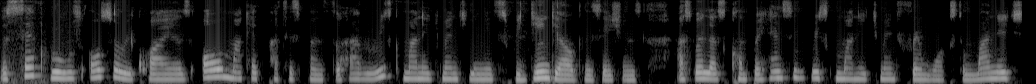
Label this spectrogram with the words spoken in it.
The SEC rules also requires all market participants to have risk management units within their organizations as well as comprehensive risk management frameworks to manage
